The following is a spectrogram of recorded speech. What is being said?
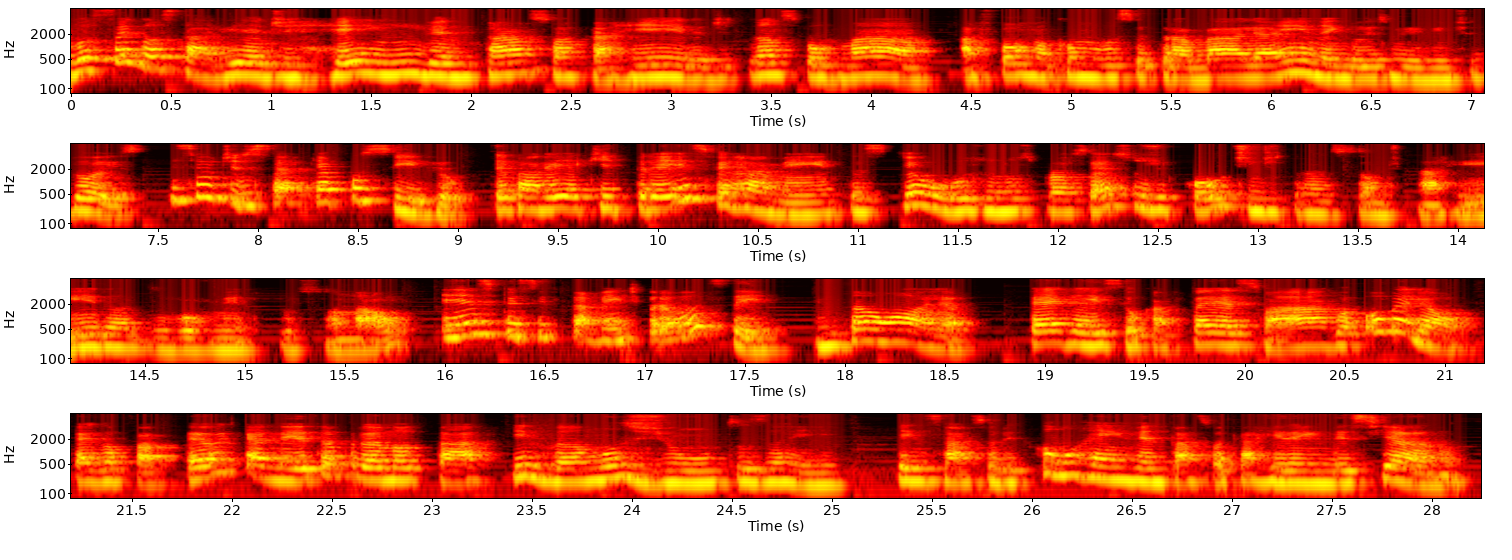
Você gostaria de reinventar sua carreira, de transformar a forma como você trabalha ainda em 2022? E se eu te disser que é possível? Separei aqui três ferramentas que eu uso nos processos de coaching de transição de carreira, desenvolvimento profissional, especificamente para você. Então, olha, pega aí seu café, sua água, ou melhor, pega papel e caneta para anotar e vamos juntos aí pensar sobre como reinventar sua carreira ainda este ano.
